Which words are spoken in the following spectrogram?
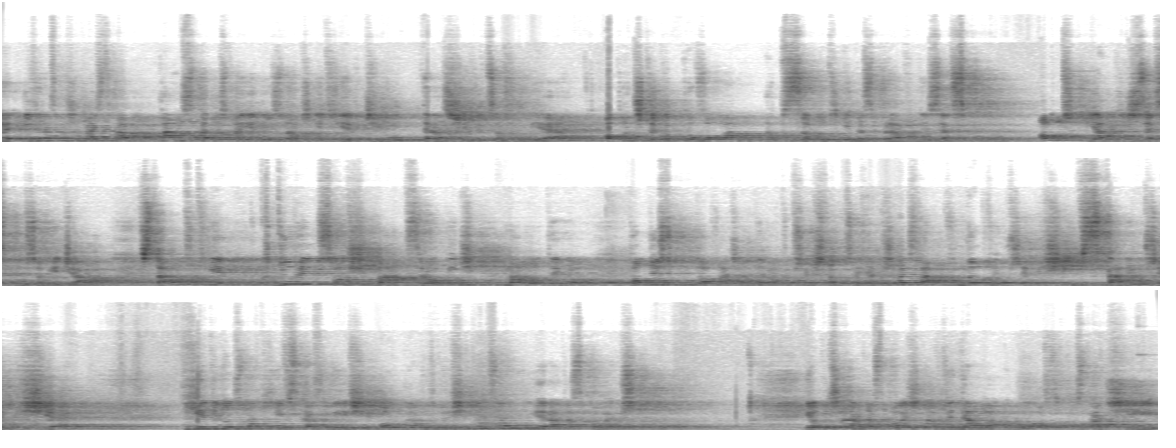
E, I teraz, proszę Państwa, Pan starosta jednoznacznie twierdził, teraz się wycofuje, oprócz tego powołał absolutnie bezprawny zespół. Od jakiś zespół sobie działa w starostwie, który coś ma zrobić, mało tego podyskutować na temat przekształcenia. Proszę Państwa, w nowym przepisie i w starym przepisie jednoznacznie wskazuje się organ, który się tym zajmuje, Rada Społeczna. I otóż Rada Społeczna postaci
